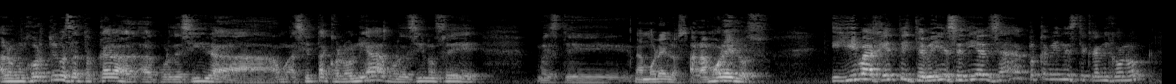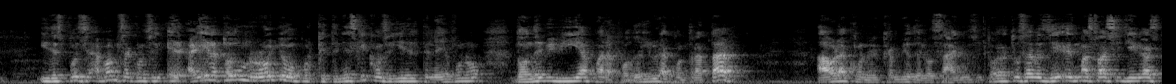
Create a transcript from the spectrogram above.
A lo mejor tú ibas a tocar, a, a, por decir, a, a cierta colonia, por decir, no sé, este, A Morelos. a la Morelos. Y iba gente y te veía ese día y dice, ah, toca bien este canijo, ¿no? Y después, ah, vamos a conseguir, eh, ahí era todo un rollo, porque tenías que conseguir el teléfono, donde vivía para poderlo ir a contratar. Ahora con el cambio de los años y todo, tú sabes, es más fácil, llegas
